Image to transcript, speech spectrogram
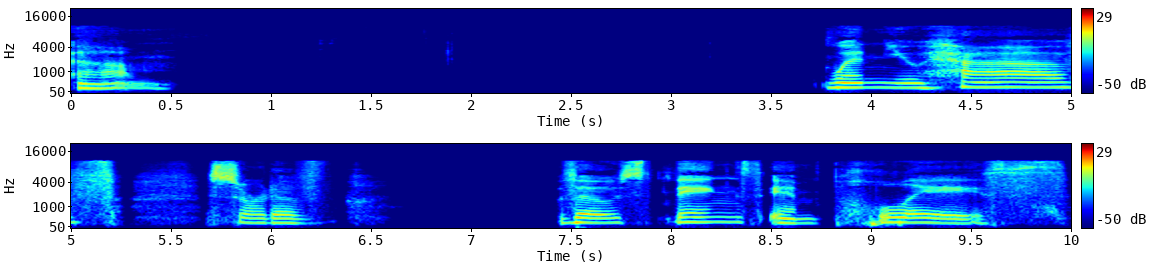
Um, when you have sort of those things in place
